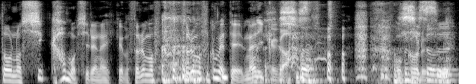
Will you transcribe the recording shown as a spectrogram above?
当の死かもしれないけど、それも、それも含めて何かが 起こる。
